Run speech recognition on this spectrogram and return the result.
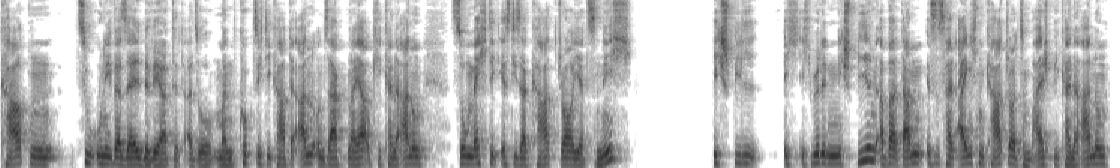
Karten zu universell bewertet. Also man guckt sich die Karte an und sagt, naja, okay, keine Ahnung, so mächtig ist dieser Card Draw jetzt nicht. Ich spiele, ich, ich würde den nicht spielen, aber dann ist es halt eigentlich ein Card Draw, zum Beispiel, keine Ahnung,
